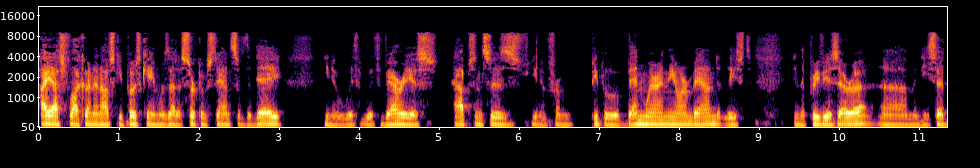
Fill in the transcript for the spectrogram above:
I asked Vlatko Andonovski post game, was that a circumstance of the day? You know, with, with various absences, you know, from people who have been wearing the armband, at least in the previous era. Um, and he said,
